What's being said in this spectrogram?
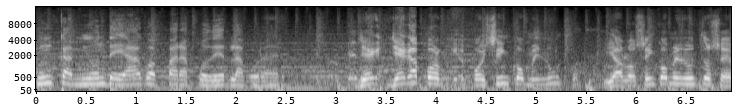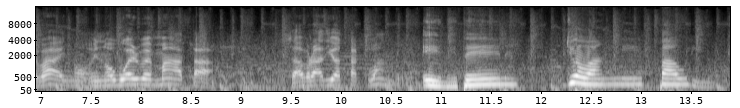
un camión de agua para poder laborar. Llega, por, por, cinco minutos y a los cinco minutos se va y no, y no vuelve más hasta, sabrá Dios hasta cuándo. NTN, Giovanni Paulino.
